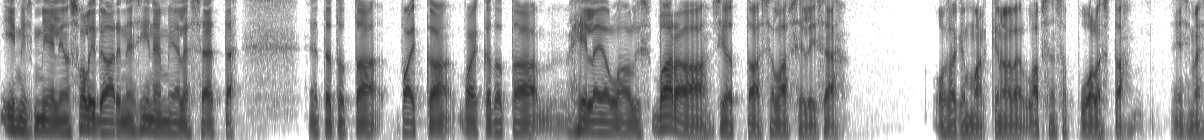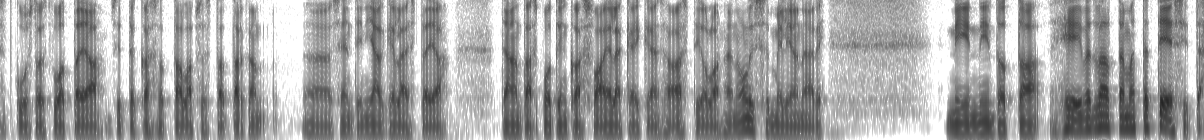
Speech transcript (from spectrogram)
ihmismieli on solidaarinen siinä mielessä, että, että tota, vaikka, vaikka tota, heillä, jolla olisi varaa sijoittaa se lapsilisä osakemarkkinoille lapsensa puolesta ensimmäiset 16 vuotta ja sitten kasvattaa lapsesta tarkan sentin jälkeläistä ja tämä antaa spotin kasvaa eläkeikäänsä asti, jolloin hän olisi se miljonääri, niin, niin tota, he eivät välttämättä tee sitä.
